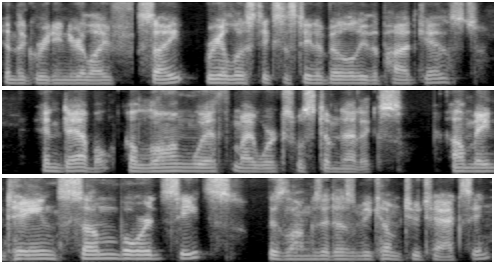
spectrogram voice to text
and the Greening Your Life site, Realistic Sustainability, the podcast, and dabble along with my works with Stemnetics. I'll maintain some board seats as long as it doesn't become too taxing.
